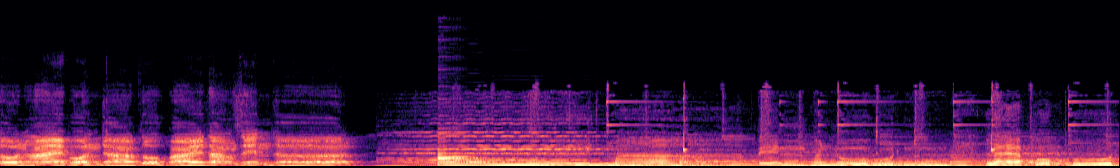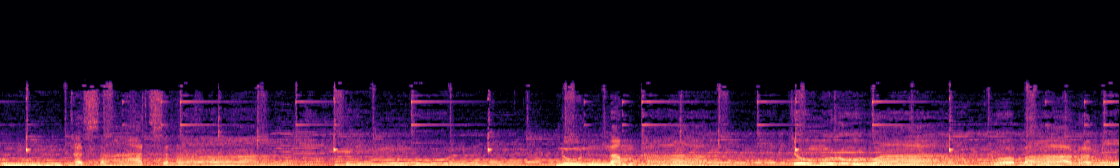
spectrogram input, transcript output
ตนให้พ้นจากทุกข์ไปทั้งสิ้นเถิด และพบพุทธศาสนาเป็นบุญนุนนำพา จงรู้ว่าเพราะบารมี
